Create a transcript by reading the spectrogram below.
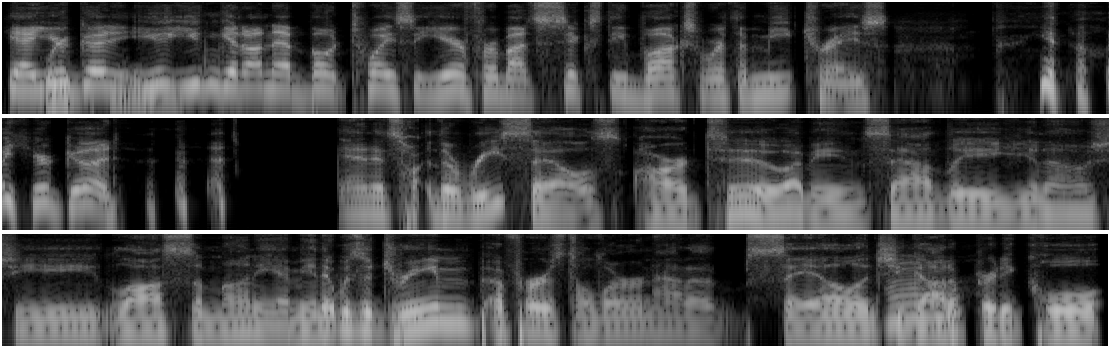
yeah. You're we, good. You you can get on that boat twice a year for about sixty bucks worth of meat trays. You know, you're good. and it's the resales hard too. I mean, sadly, you know, she lost some money. I mean, it was a dream of hers to learn how to sail, and she mm. got a mm-hmm. pretty cool,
